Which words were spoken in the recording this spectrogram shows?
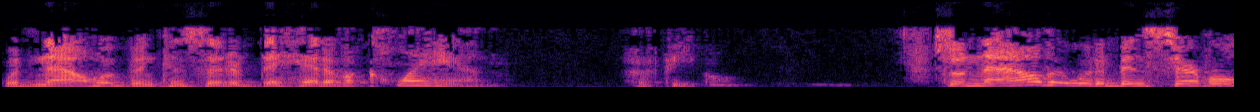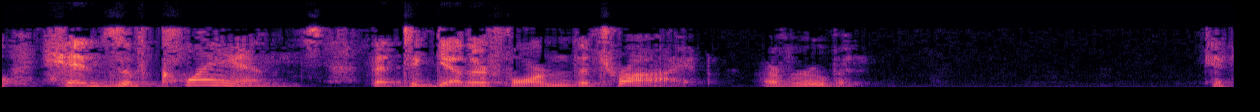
would now have been considered the head of a clan of people. So now there would have been several heads of clans that together formed the tribe of Reuben. Okay.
